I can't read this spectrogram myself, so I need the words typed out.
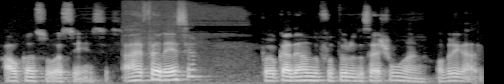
alcançou as ciências? A referência foi o Caderno do Futuro do sétimo ano. Obrigado.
